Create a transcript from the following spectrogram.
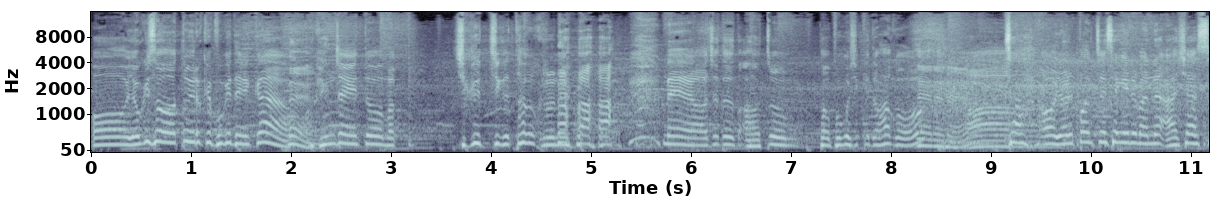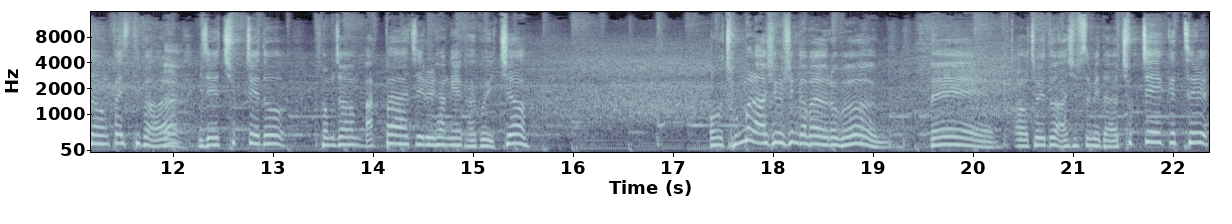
어, 여기서 또 이렇게 보게 되니까 네. 어, 굉장히 또 막 지긋지긋하고 그러네요. 네, 어쨌든 어, 좀더 보고 싶기도 하고. 네네네. 아. 자, 어, 열 번째 생일을 맞는 아시아송 페스티벌. 네. 이제 축제도 점점 막바지를 향해 가고 있죠. 어, 정말 아쉬우신가 봐요, 여러분. 네, 어, 저희도 아쉽습니다. 축제의 끝을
